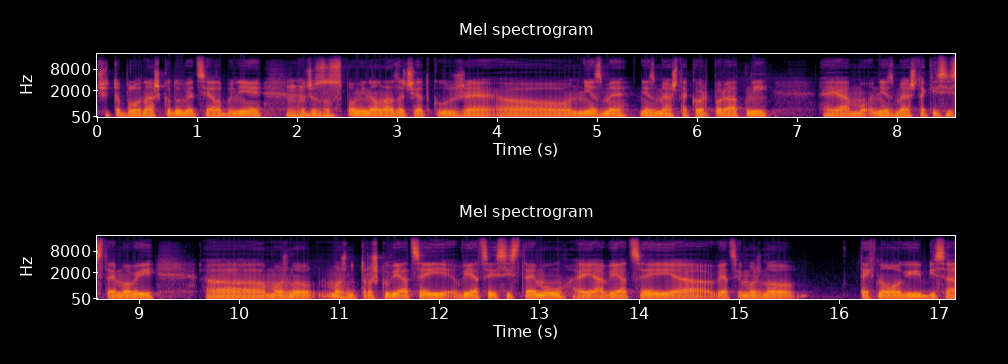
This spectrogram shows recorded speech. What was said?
či to bolo na škodu veci alebo nie. Mm-hmm. To, čo som spomínal na začiatku, že nie sme, nie sme až tak korporátni, hej, a nie sme až taký systémový. Možno, možno trošku viacej, viacej systému hej, a viacej, viacej možno technológií by sa,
